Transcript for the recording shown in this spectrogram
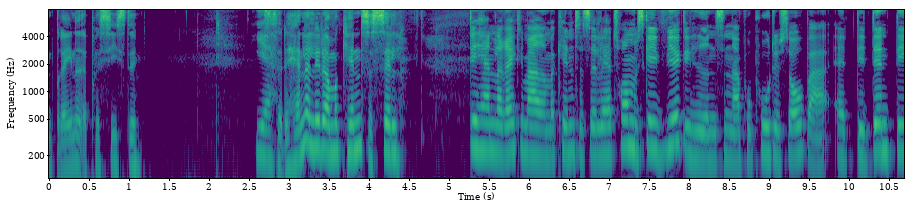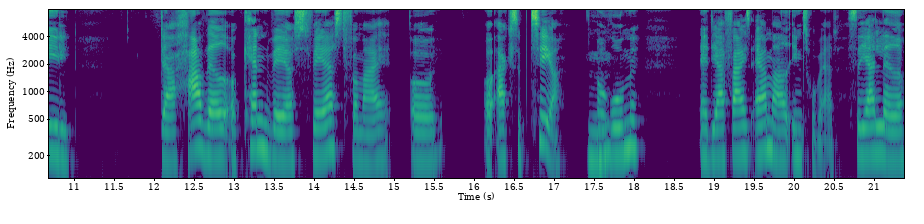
100% drænet af præcis det. Ja, Så det handler lidt om at kende sig selv. det handler rigtig meget om at kende sig selv. Jeg tror måske i virkeligheden, sådan apropos det sårbare, at det er den del, der har været og kan være sværest for mig at, at acceptere mm. og rumme, at jeg faktisk er meget introvert. Så jeg lader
